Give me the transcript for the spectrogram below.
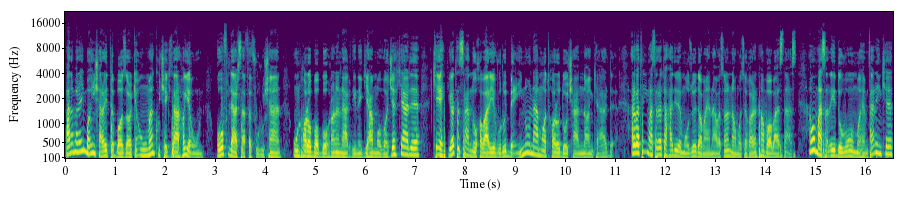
بنابراین با این شرایط بازار که عموما کوچکترهای اون قفل در صف فروشن اونها رو با بحران نقدینگی هم مواجه کرده که احتیاط صندوق ها برای ورود به این نوع نمادها رو دوچندان کرده. البته این مسئله تا حدی به موضوع دامن نوسان نامتقارن هم وابسته است. اما مسئله دوم و مهمتر این که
